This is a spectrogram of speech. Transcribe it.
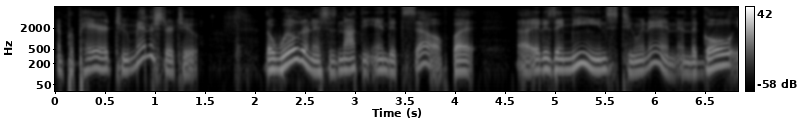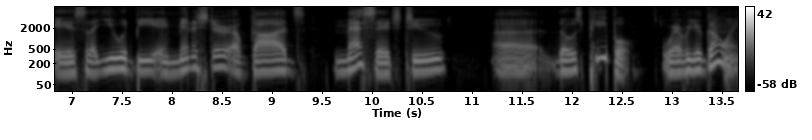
and prepared to minister to. The wilderness is not the end itself, but uh, it is a means to an end. And the goal is so that you would be a minister of God's message to uh, those people wherever you're going.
